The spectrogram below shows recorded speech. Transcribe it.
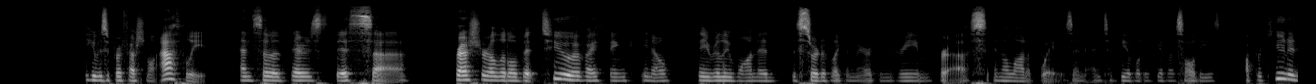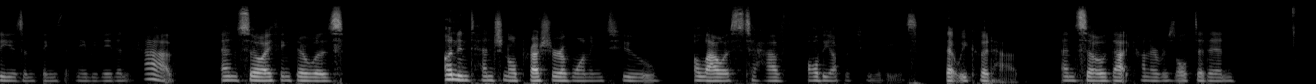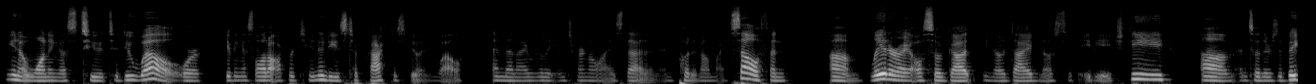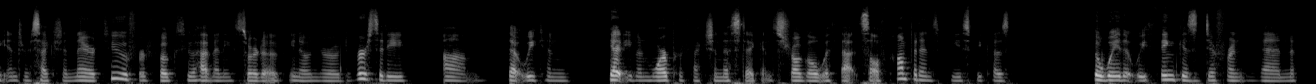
he was a professional athlete and so there's this uh, pressure a little bit too of i think you know they really wanted this sort of like american dream for us in a lot of ways and, and to be able to give us all these opportunities and things that maybe they didn't have and so i think there was unintentional pressure of wanting to allow us to have all the opportunities that we could have. And so that kind of resulted in you know wanting us to to do well or giving us a lot of opportunities to practice doing well. And then i really internalized that and, and put it on myself. And um, later i also got you know diagnosed with adhd um, and so there's a big intersection there too for folks who have any sort of you know neurodiversity um, that we can get even more perfectionistic and struggle with that self-confidence piece because the way that we think is different than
